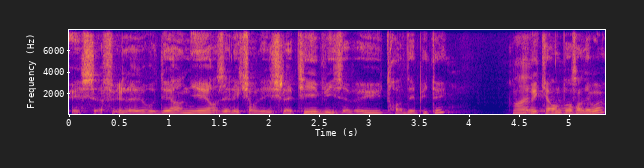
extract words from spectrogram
Et ça fait, aux dernières élections législatives, ils avaient eu trois députés. Avec 40% des voix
